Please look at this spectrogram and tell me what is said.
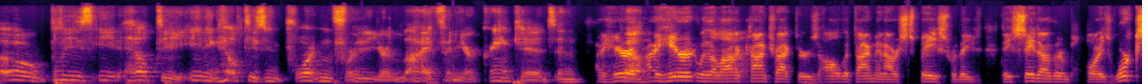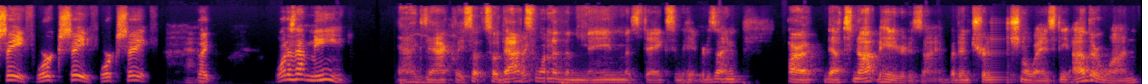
oh, please eat healthy. Eating healthy is important for your life and your grandkids. And I hear well, it. I hear it with a lot of contractors all the time in our space where they they say to other employees, "Work safe, work safe, work safe." Like, what does that mean? Yeah, exactly. So, so that's right. one of the main mistakes in behavior design. Are that's not behavior design, but in traditional ways. The other one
